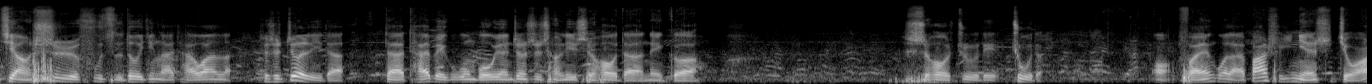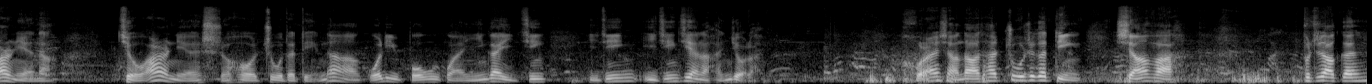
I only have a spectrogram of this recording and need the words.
蒋氏父子都已经来台湾了。就是这里的，在台北故宫博物院正式成立时候的那个时候住的住的。哦，反应过来，八十一年是九二年呢，九二年时候住的顶，那国立博物馆应该已经已经已经建了很久了。忽然想到他住这个顶想法，不知道跟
